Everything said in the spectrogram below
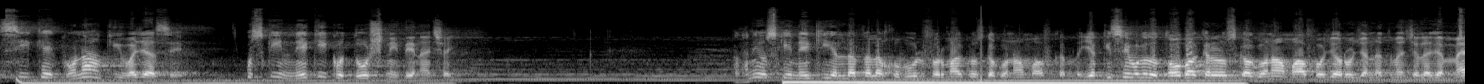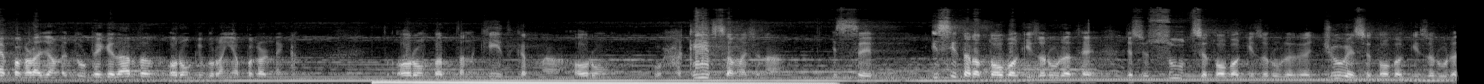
किसी के गुनाह की वजह से उसकी नेकी को दोष नहीं देना चाहिए। पता नहीं उसकी नेकी अल्लाह ताला कबूल फरमा के उसका गुनाह माफ़ कर ले, या किसी वक्त तौबा करे उसका गुनाह माफ़ हो जाए और वो जन्नत में चले जाए। मैं पकड़ा जाऊँ, मैं तू ठेकेदार था, औरों की बुराइयाँ पकड़ने का। तो औरों पर तनकीद करना, औरों को हकीर समझना, इससे इसी तरह तौबा की ज़रूरत है, जैसे सूद से तौबा की ज़रूरत है, जुए से तौबा की ज़रूरत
